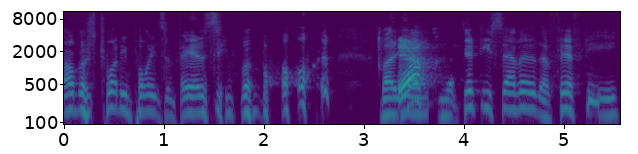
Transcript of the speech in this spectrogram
almost 20 points in fantasy football. but yeah, 57 of 50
